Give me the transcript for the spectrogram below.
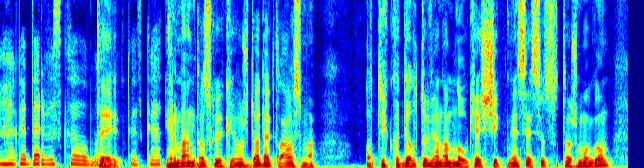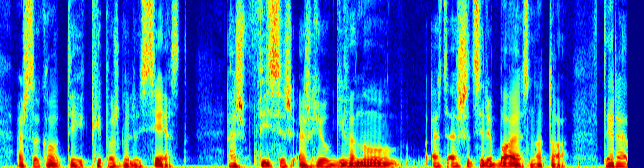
Aha, kad dar vis kalba. Taip. Kad ką, ir man paskui, kai užduoda klausimą, o tai kodėl tu vienam laukia šiknės esi su to žmogum, aš sakau, tai kaip aš galiu sėst? Aš visiškai, aš jau gyvenu, aš, aš atsiribojęs nuo to. Tai yra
